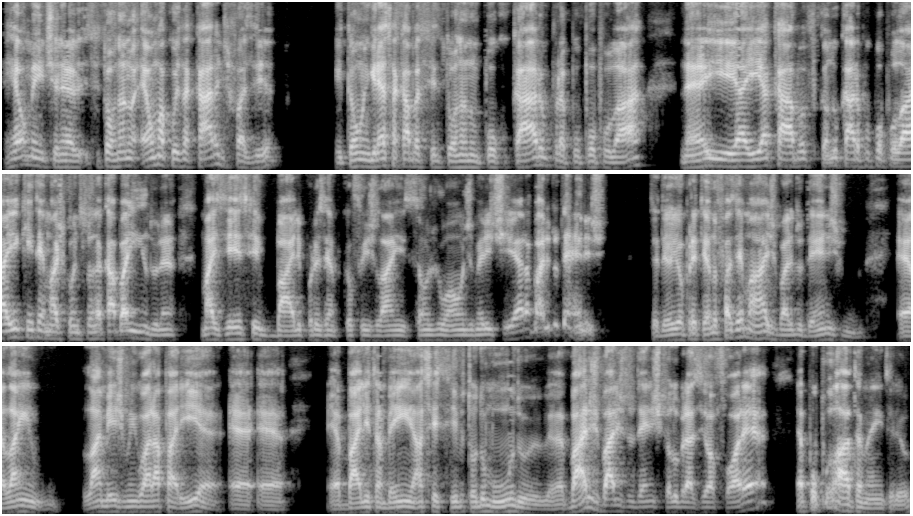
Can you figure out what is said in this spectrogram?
realmente, né, se tornando é uma coisa cara de fazer. Então, o ingresso acaba se tornando um pouco caro para o popular, né? E aí acaba ficando caro para o popular e quem tem mais condições acaba indo, né? Mas esse baile, por exemplo, que eu fiz lá em São João de Meriti era baile do Denis entendeu? E eu pretendo fazer mais, Baile do Denis, é, lá, em, lá mesmo em Guarapari, é, é, é baile também acessível todo mundo. É, vários bailes do Denis pelo Brasil afora é, é popular também, entendeu?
